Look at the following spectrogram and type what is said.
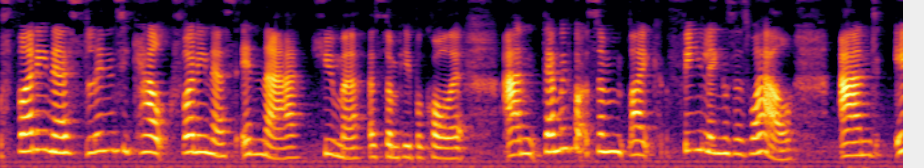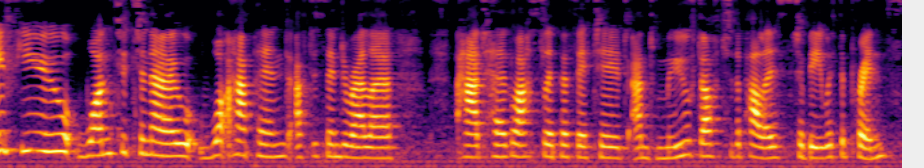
funniness, Lindsey Kelk funniness in there, humour as some people call it. And then we've got some like feelings as well. And if you wanted to know what happened after Cinderella had her glass slipper fitted and moved off to the palace to be with the prince,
